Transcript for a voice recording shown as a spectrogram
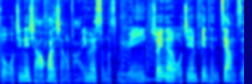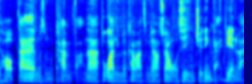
做，我今天想要换想法。因为什么什么原因，所以呢，我今天变成这样之后，大家有没有什么看法？那不管你们看法怎么样，虽然我是已经决定改变了，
